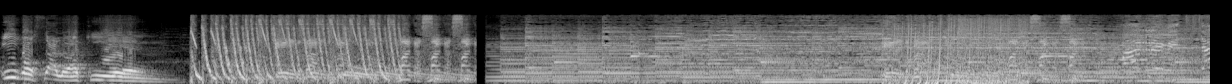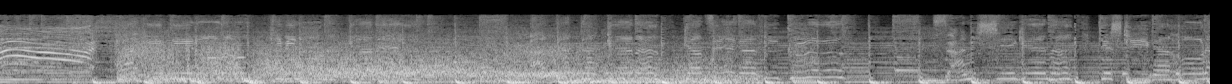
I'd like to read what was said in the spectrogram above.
y gozarlo aquí en... 景色がほら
